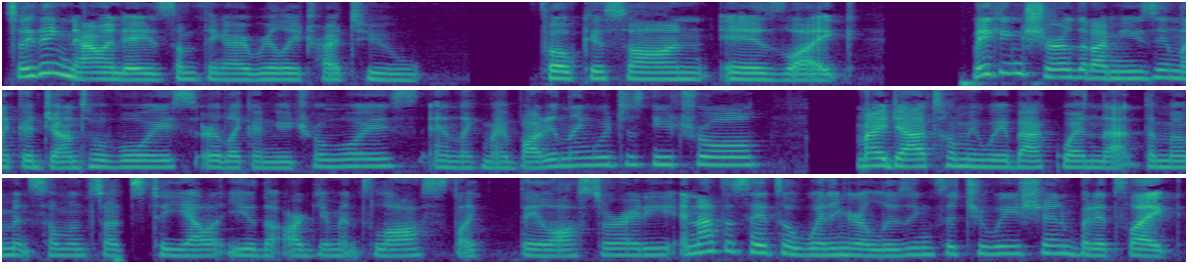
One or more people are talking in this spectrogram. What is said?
so I think nowadays something I really try to focus on is like making sure that I'm using like a gentle voice or like a neutral voice and like my body language is neutral. My dad told me way back when that the moment someone starts to yell at you, the argument's lost, like they lost already. And not to say it's a winning or losing situation, but it's like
